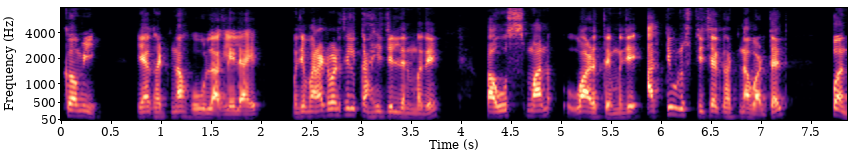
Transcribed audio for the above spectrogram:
कमी या घटना होऊ लागलेल्या आहेत. म्हणजे मराठवाड्यातील काही जिल्ह्यांमध्ये पाऊसमान वाढतंय. म्हणजे अतिवृष्टीच्या घटना वाढत आहेत पण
